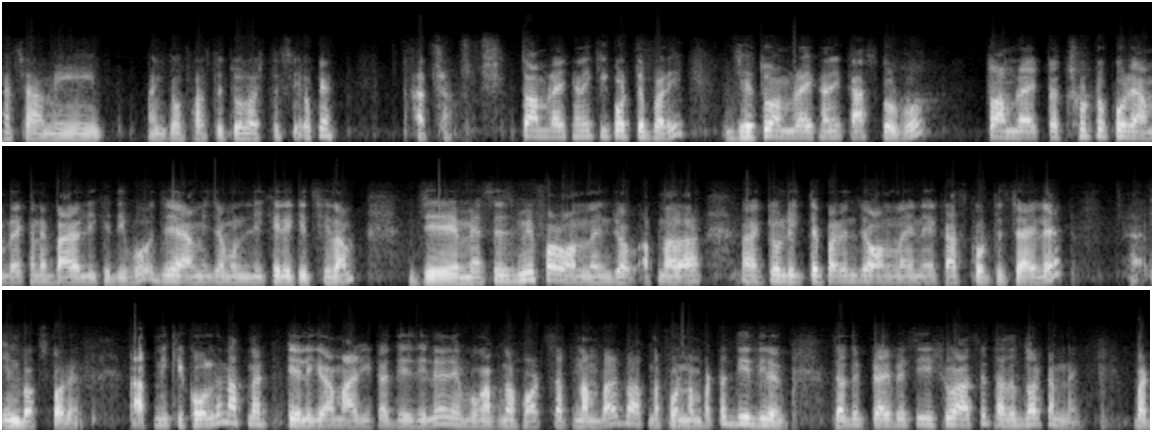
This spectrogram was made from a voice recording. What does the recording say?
আচ্ছা আমি একদম ফার্স্টে চলে আসতেছি ওকে আচ্ছা তো আমরা এখানে কি করতে পারি? যেহেতু আমরা এখানে কাজ করব, তো আমরা একটা ছোট করে আমরা এখানে বায়ো লিখে দিব, যে আমি যেমন লিখে রেখেছিলাম যে message me for online job আপনারা কেউ লিখতে পারেন যে অনলাইনে কাজ করতে চাইলে ইনবক্স করেন। আপনি কি করলেন? আপনার টেলিগ্রাম আইডিটা দিয়ে দিলেন এবং আপনার হোয়াটসঅ্যাপ নাম্বার বা আপনার ফোন নাম্বারটা দিয়ে দিলেন। যাদের প্রাইভেসি ইস্যু আছে, তাদের দরকার নাই। বাট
